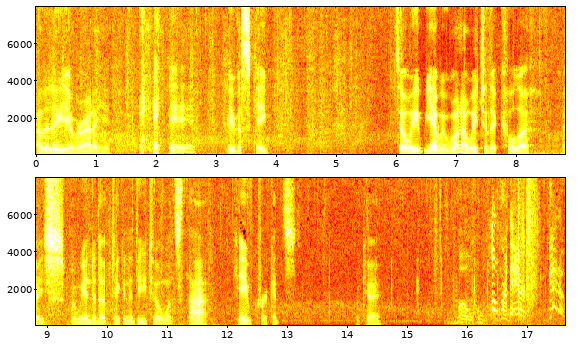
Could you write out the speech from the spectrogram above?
Hallelujah, we're out of here. We've escaped. So we, yeah, we were on our way to the cola base, but we ended up taking a detour. What's that? Cave crickets. Okay. Whoa, over there! Get him!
